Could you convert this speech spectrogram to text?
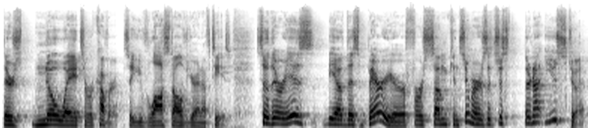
There's no way to recover it. So you've lost all of your NFTs. So there is you know, this barrier for some consumers. It's just they're not used to it.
